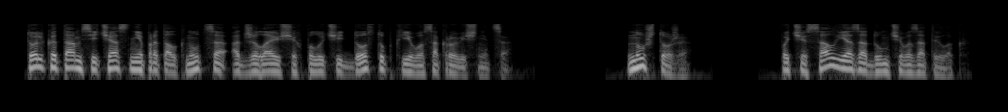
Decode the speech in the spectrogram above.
Только там сейчас не протолкнуться от желающих получить доступ к его сокровищнице. Ну что же. Почесал я задумчиво затылок.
